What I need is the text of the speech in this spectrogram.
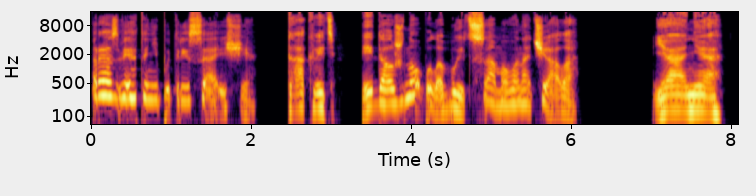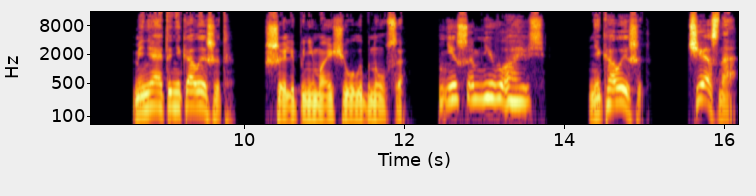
Разве это не потрясающе? Так ведь и должно было быть с самого начала». «Я не... Меня это не колышет», — Шелли, понимающе улыбнулся. «Не сомневаюсь». «Не колышет. Честно».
